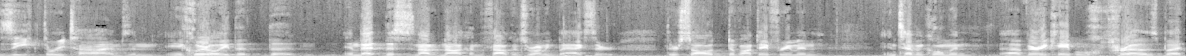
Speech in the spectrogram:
Zeke three times, and, and, clearly the the and that this is not a knock on the Falcons running backs. They're they're solid. Devonta Freeman and Tevin Coleman, uh, very capable pros, but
